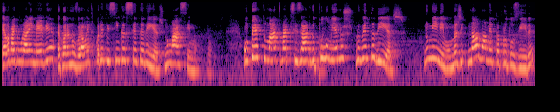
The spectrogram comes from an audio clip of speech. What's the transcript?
ela vai demorar em média, agora no verão, entre 45 a 60 dias, no máximo. Um pé de tomate vai precisar de pelo menos 90 dias, no mínimo, mas normalmente para produzir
